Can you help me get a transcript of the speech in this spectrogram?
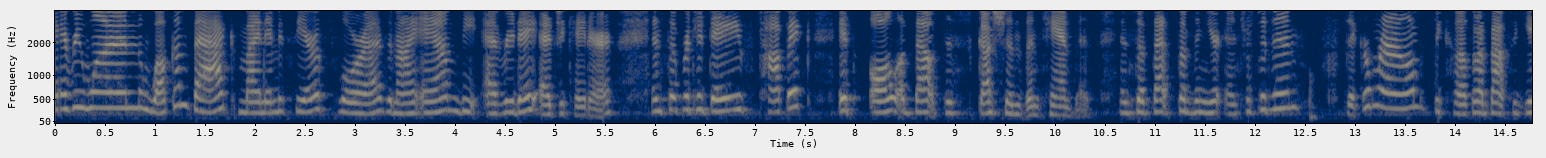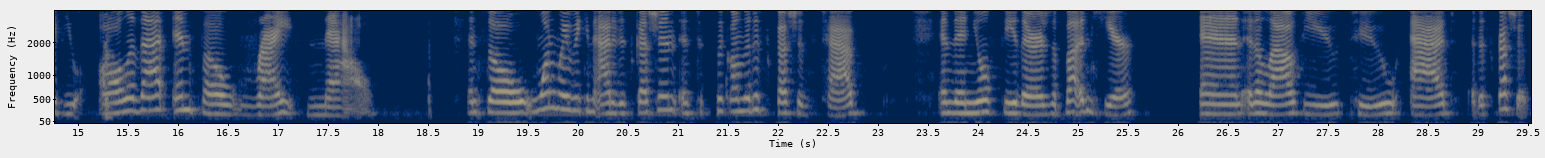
Hey everyone, welcome back. My name is Sierra Flores and I am the Everyday Educator. And so for today's topic, it's all about discussions in Canvas. And so if that's something you're interested in, stick around because I'm about to give you all of that info right now. And so one way we can add a discussion is to click on the discussions tab and then you'll see there's a button here and it allows you to add a discussion.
